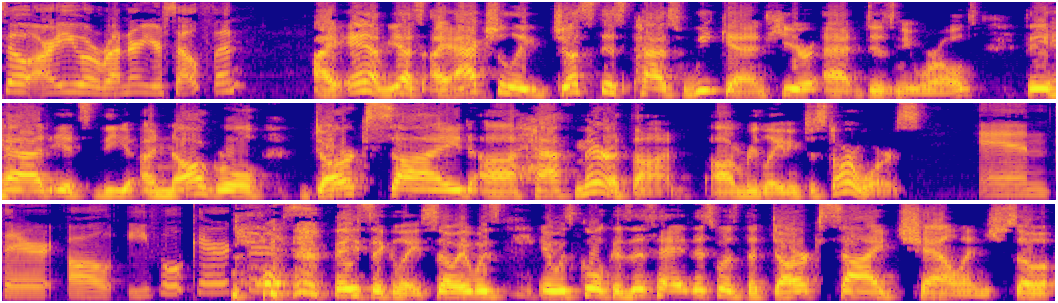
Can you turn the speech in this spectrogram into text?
So, are you a runner yourself then? I am, yes. I actually, just this past weekend here at Disney World, they had, it's the inaugural Dark Side uh, half marathon um, relating to Star Wars. And they're all evil characters. Basically, so it was it was cool because this had, this was the Dark Side Challenge. So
